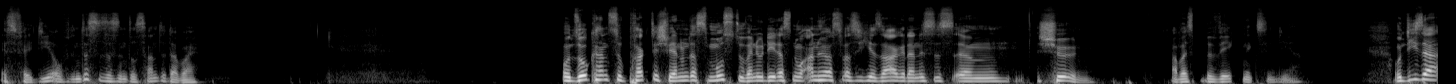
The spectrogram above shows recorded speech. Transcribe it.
Es fällt dir auf. Und das ist das Interessante dabei. Und so kannst du praktisch werden und das musst du. Wenn du dir das nur anhörst, was ich hier sage, dann ist es ähm, schön. Aber es bewegt nichts in dir. Und dieser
